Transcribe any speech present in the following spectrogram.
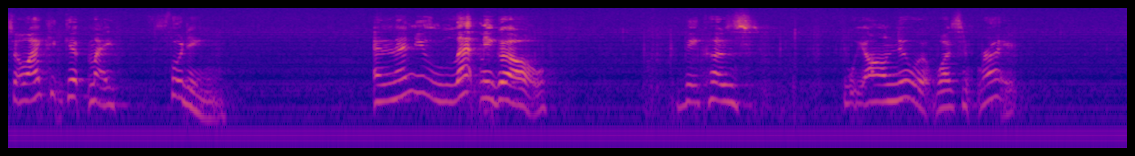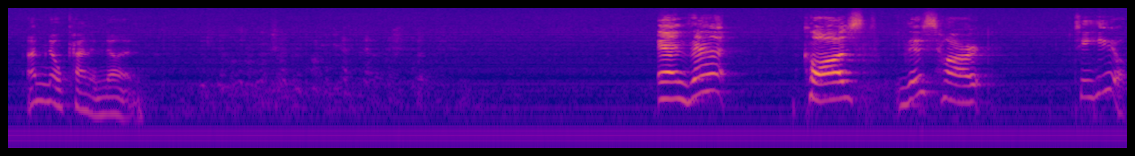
so I could get my footing. And then you let me go because we all knew it wasn't right. I'm no kind of nun. And that caused this heart to heal.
